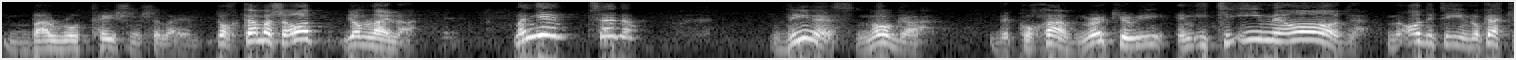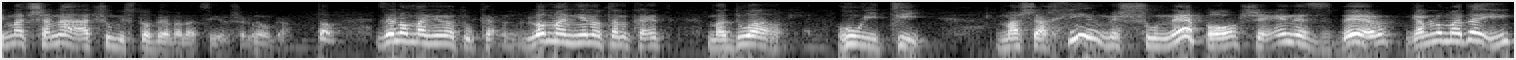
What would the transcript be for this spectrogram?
ב rotation שלהם. תוך כמה שעות, יום לילה. מעניין, בסדר. Venus, נוגה וכוכב, Mercury, הם איטיים מאוד, מאוד איטיים. לוקח כמעט שנה עד שהוא מסתובב על הציר של נוגה. טוב, זה לא מעניין, אותו, לא מעניין אותנו כעת מדוע הוא איטי. מה שהכי משונה פה, שאין הסבר, גם לא מדעי,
